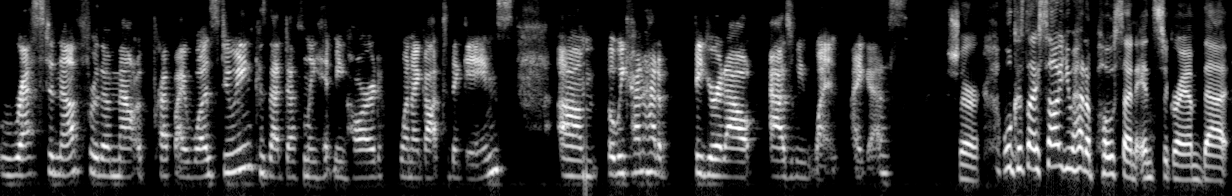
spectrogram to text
rest enough for the amount of prep I was doing because that definitely hit me hard when I got to the games. Um, but we kind of had to figure it out as we went, I guess. Sure. Well, because I saw you had a post on Instagram that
